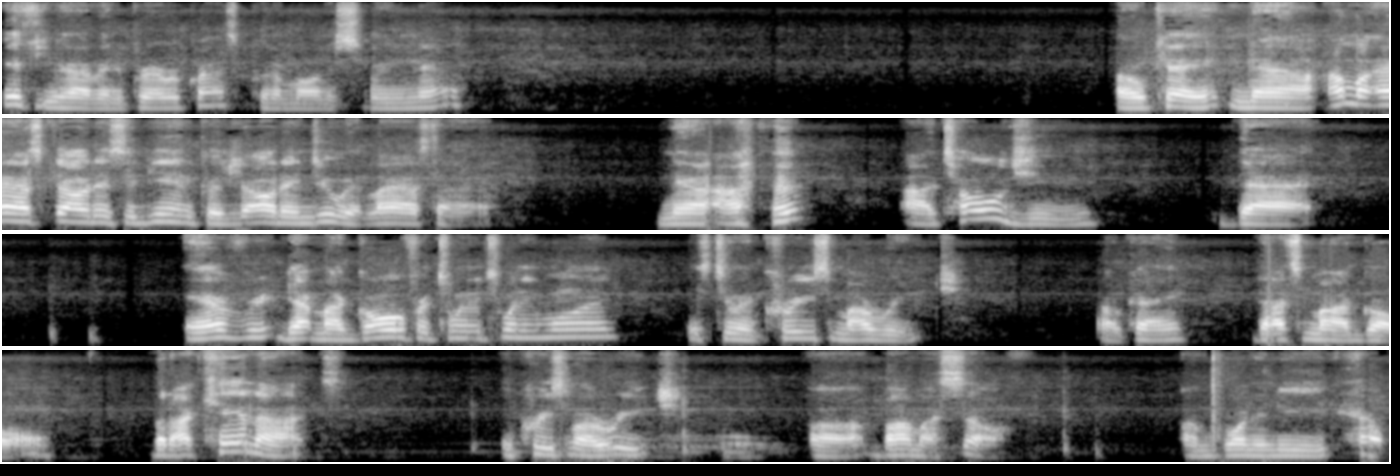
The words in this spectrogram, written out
If you have any prayer requests, put them on the screen now. Okay, now I'm gonna ask y'all this again because y'all didn't do it last time. Now I I told you that every that my goal for 2021 is to increase my reach. Okay, that's my goal, but I cannot increase my reach uh, by myself. I'm going to need help,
